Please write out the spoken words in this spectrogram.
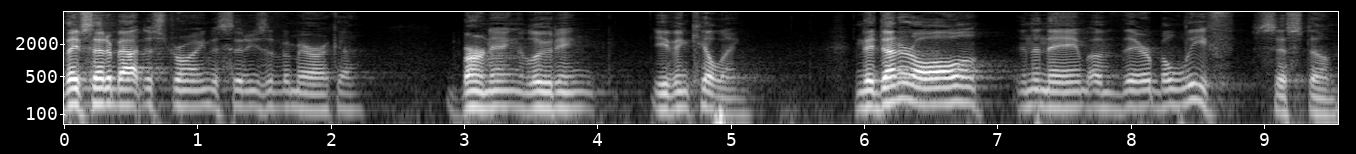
They've said about destroying the cities of America, burning, looting, even killing. And they've done it all in the name of their belief system.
